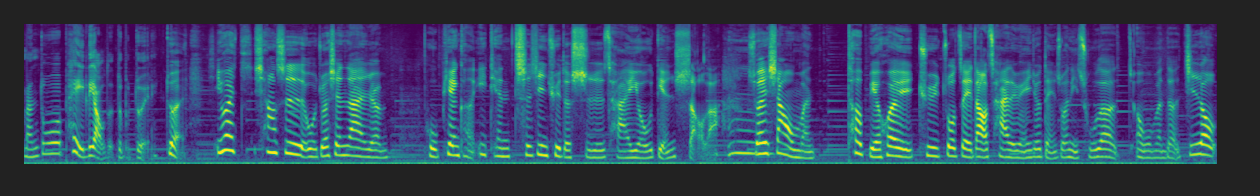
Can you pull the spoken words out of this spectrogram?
蛮多配料的，对不对？对，因为像是我觉得现在人普遍可能一天吃进去的食材有点少啦，所以像我们特别会去做这一道菜的原因，就等于说，你除了呃我们的鸡肉。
